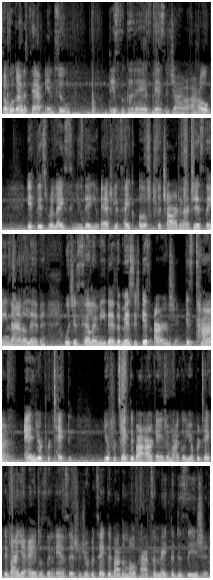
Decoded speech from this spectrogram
So we're going to tap into this is a good ass message, y'all. I hope if this relates to you that you actually take up the charge. And i just seen 9-11 which is telling me that the message is urgent. It's time. And you're protected. You're protected by archangel michael. You're protected by your angels and ancestors. You're protected by the most high to make the decision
